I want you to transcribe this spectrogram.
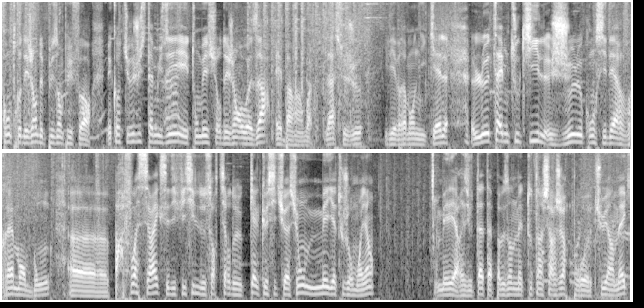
Contre des gens de plus en plus forts. Mais quand tu veux juste t'amuser et tomber sur des gens au hasard Et eh ben voilà. Là ce jeu il est vraiment nickel. Le time to kill je le considère vraiment bon. Euh, Parfois c'est vrai que c'est difficile de sortir de quelques situations Mais il y a toujours moyen mais résultat t'as pas besoin de mettre tout un chargeur pour euh, tuer un mec.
